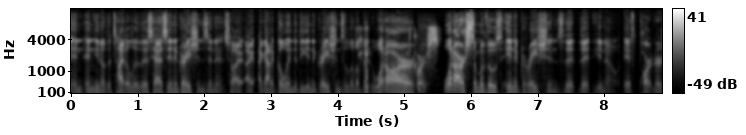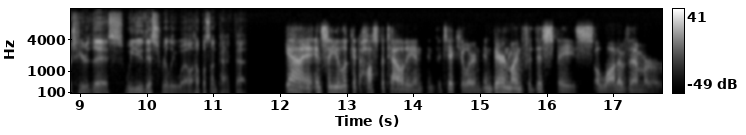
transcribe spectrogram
and, and you know the title of this has integrations in it so i i, I got to go into the integrations a little bit. What are of course. what are some of those integrations that that you know if partners hear this we do this really well? Help us unpack that. Yeah and, so you look at hospitality in, in particular and, and bear in mind for this space a lot of them are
